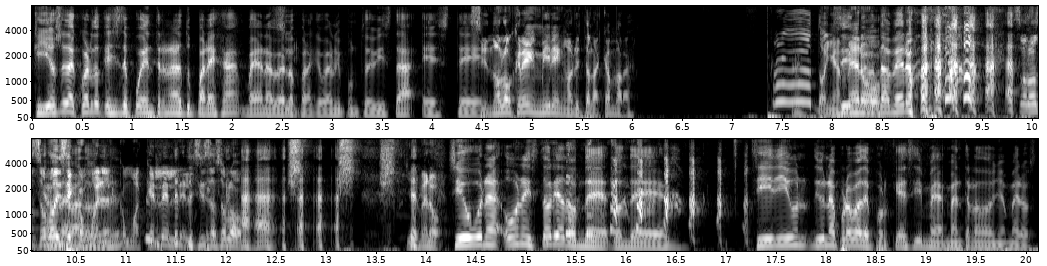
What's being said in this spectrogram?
Que yo estoy de acuerdo que sí se puede entrenar a tu pareja. Vayan a verlo para que vean mi punto de vista. Este. Si no lo creen, miren ahorita la cámara. Ah, Doña Sí, Mero. Doña Mero. Solo, solo ¿Qué dice como, el, como aquel, el, el Cisa, solo. y el Mero. Sí, hubo una, una historia donde, donde sí di, un- di una prueba de por qué sí me, me ha entrenado Doña Meros.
